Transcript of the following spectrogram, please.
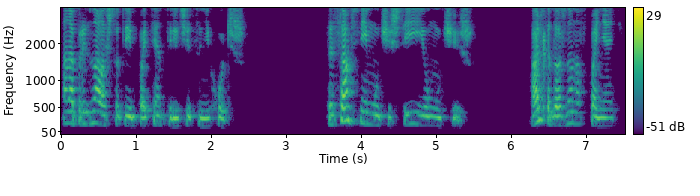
Она призналась, что ты импотент и лечиться не хочешь. Ты сам с ней мучаешься и ее мучаешь. Алька должна нас понять.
